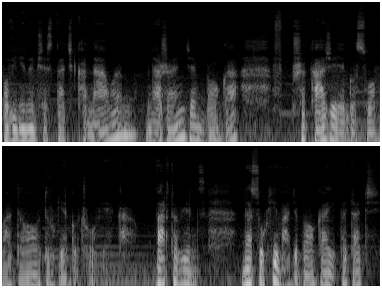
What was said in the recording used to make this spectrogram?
powinienem się stać kanałem, narzędziem Boga w przekazie Jego słowa do drugiego człowieka. Warto więc nasłuchiwać Boga i pytać,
